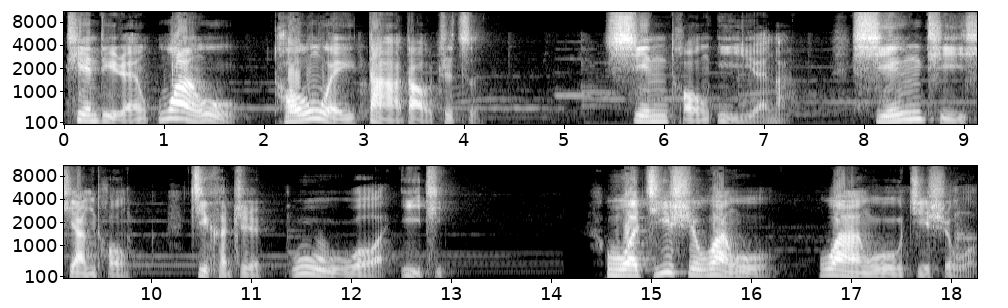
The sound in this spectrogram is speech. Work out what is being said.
天地人万物同为大道之子，心同一源啊，形体相同，即可知物我一体。我即是万物，万物即是我，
